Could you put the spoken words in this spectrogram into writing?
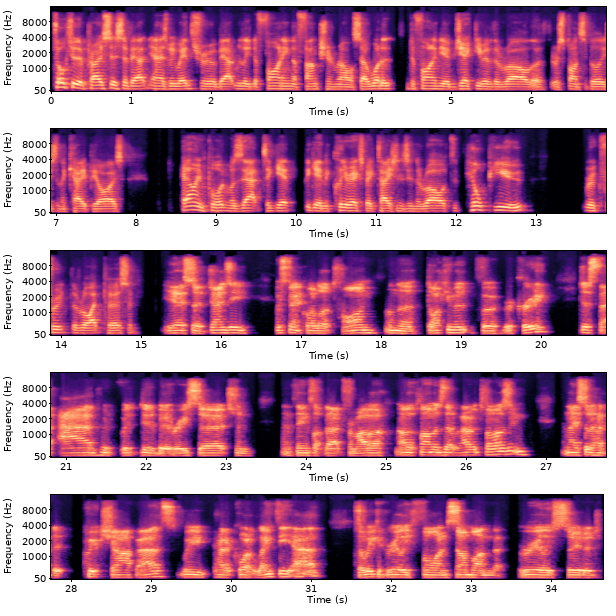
Talk through the process about, you know, as we went through, about really defining the function role. So, what are defining the objective of the role, the responsibilities, and the KPIs? How important was that to get, again, the clear expectations in the role to help you recruit the right person? Yeah, so Jonesy, we spent quite a lot of time on the document for recruiting. Just the ad, we, we did a bit of research and and things like that from other other plumbers that were advertising, and they sort of had the quick, sharp ads. We had a quite a lengthy ad, so we could really find someone that really suited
